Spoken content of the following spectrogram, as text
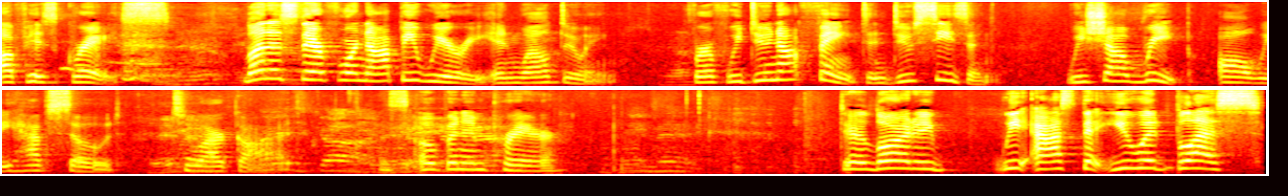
of his grace. Let us therefore not be weary in well doing, for if we do not faint in due season, we shall reap all we have sowed to our God. Let's open in prayer. Dear Lord, we ask that you would bless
